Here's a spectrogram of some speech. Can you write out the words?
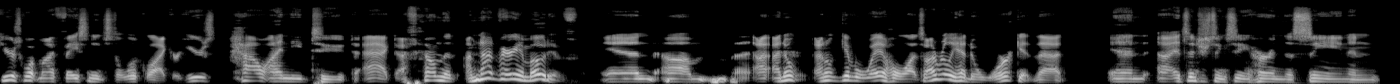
here's what my face needs to look like, or here's how I need to, to act, I found that I'm not very emotive. And um, I, I don't I don't give away a whole lot, so I really had to work at that. And uh, it's interesting seeing her in this scene and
